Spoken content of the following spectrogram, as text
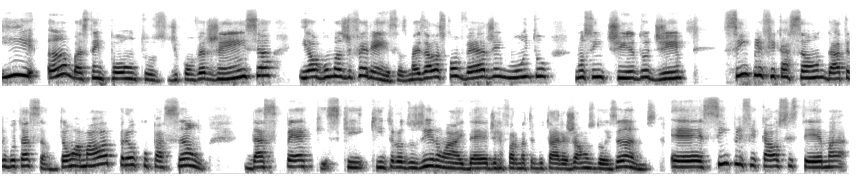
E ambas têm pontos de convergência e algumas diferenças, mas elas convergem muito no sentido de simplificação da tributação. Então, a maior preocupação das PECs que, que introduziram a ideia de reforma tributária já há uns dois anos é simplificar o sistema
